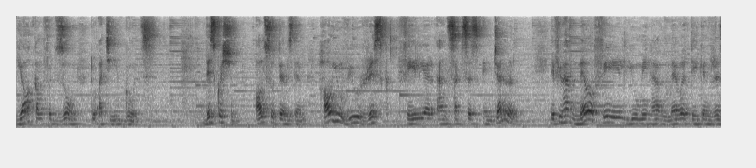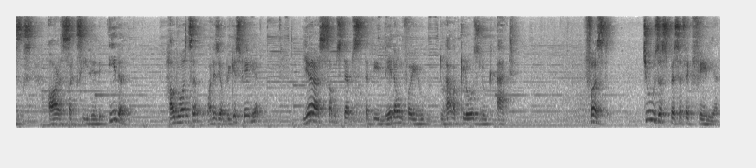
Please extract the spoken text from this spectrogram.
your comfort zone to achieve goals. This question also tells them how you view risk, failure, and success in general. If you have never failed, you may have never taken risks or succeeded either. How to answer? What is your biggest failure? Here are some steps that we lay down for you to have a close look at. First, choose a specific failure.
